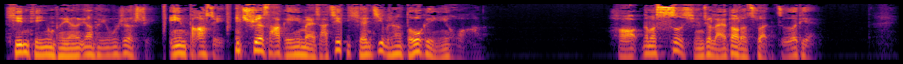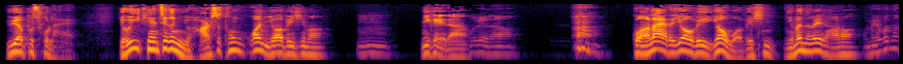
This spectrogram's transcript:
天天用他让让他用热水给人打水，人缺啥给人买啥，这钱基本上都给人花了。好，那么事情就来到了转折点，约不出来。有一天，这个女孩是通过你要微信吗？嗯，你给的我，给他，光赖的要微要我微信，你问他为啥了吗？我没问他，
